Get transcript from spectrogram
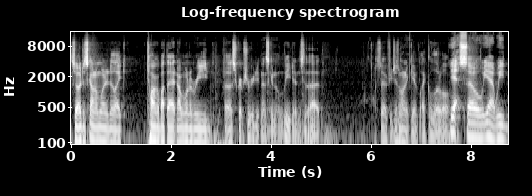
So I just kind of wanted to like talk about that, and I want to read a scripture reading that's going to lead into that. So if you just want to give like a little Yeah. So yeah, we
